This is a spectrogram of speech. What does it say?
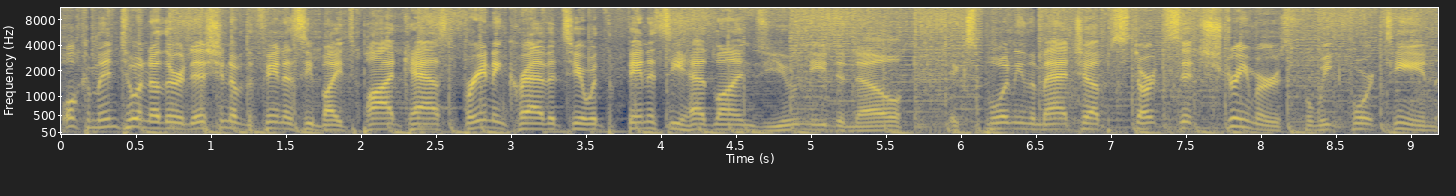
Welcome into another edition of the Fantasy Bites podcast. Brandon Kravitz here with the fantasy headlines you need to know, exploiting the matchup start sit streamers for week 14,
